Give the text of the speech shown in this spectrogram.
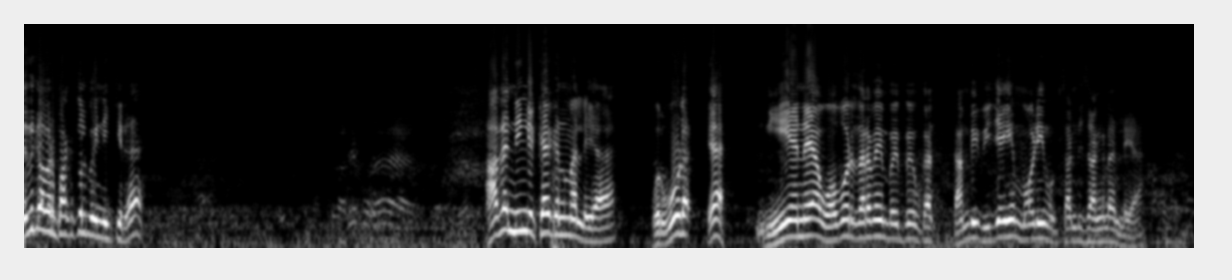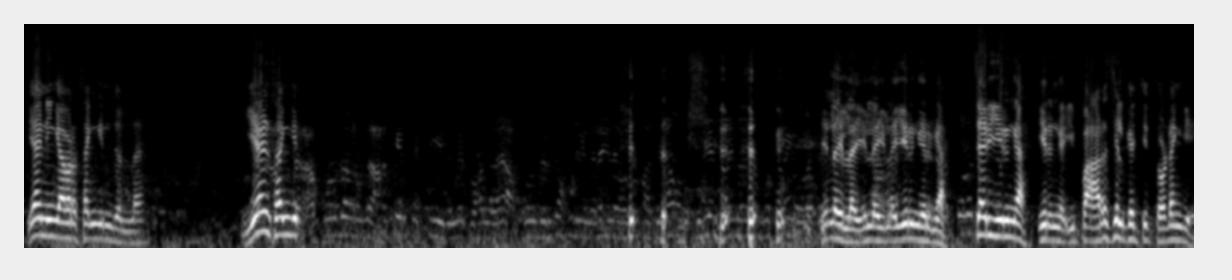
எதுக்கு அவர் பக்கத்தில் போய் நிற்கிற அதை நீங்க கேட்கணுமா இல்லையா? ஒரு ஊட ஏ நீ என்ன ஒவ்வொரு தடவையும் போய் போய் தம்பி விஜயும் மோடியும் சந்திச்சாங்களா இல்லையா? ஏன் நீங்க அவரை சங்கின்னு சொல்லல? ஏன் சங்கி இல்ல இல்ல இல்ல இல்ல இருங்க இருங்க. சரி இருங்க இருங்க. இப்ப அரசியல் கட்சி தொடங்கி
